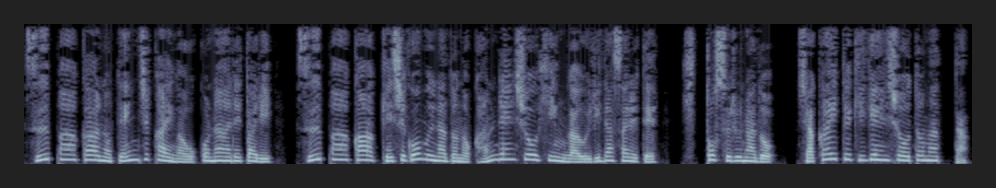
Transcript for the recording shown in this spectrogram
スーパーカーの展示会が行われたり、スーパーカー消しゴムなどの関連商品が売り出されてヒットするなど、社会的現象となった。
